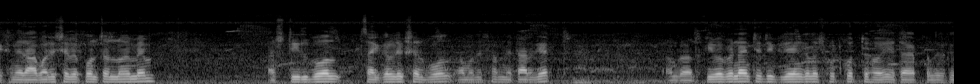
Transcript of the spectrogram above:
এখানে রাবার হিসেবে পঞ্চান্ন এমএম, আর স্টিল বল সাইকেল রিক্সার বল আমাদের সামনে টার্গেট আমরা কীভাবে নাইনটি ডিগ্রি অ্যাঙ্গেলে শ্যুট করতে হয়, এটা আপনাদেরকে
